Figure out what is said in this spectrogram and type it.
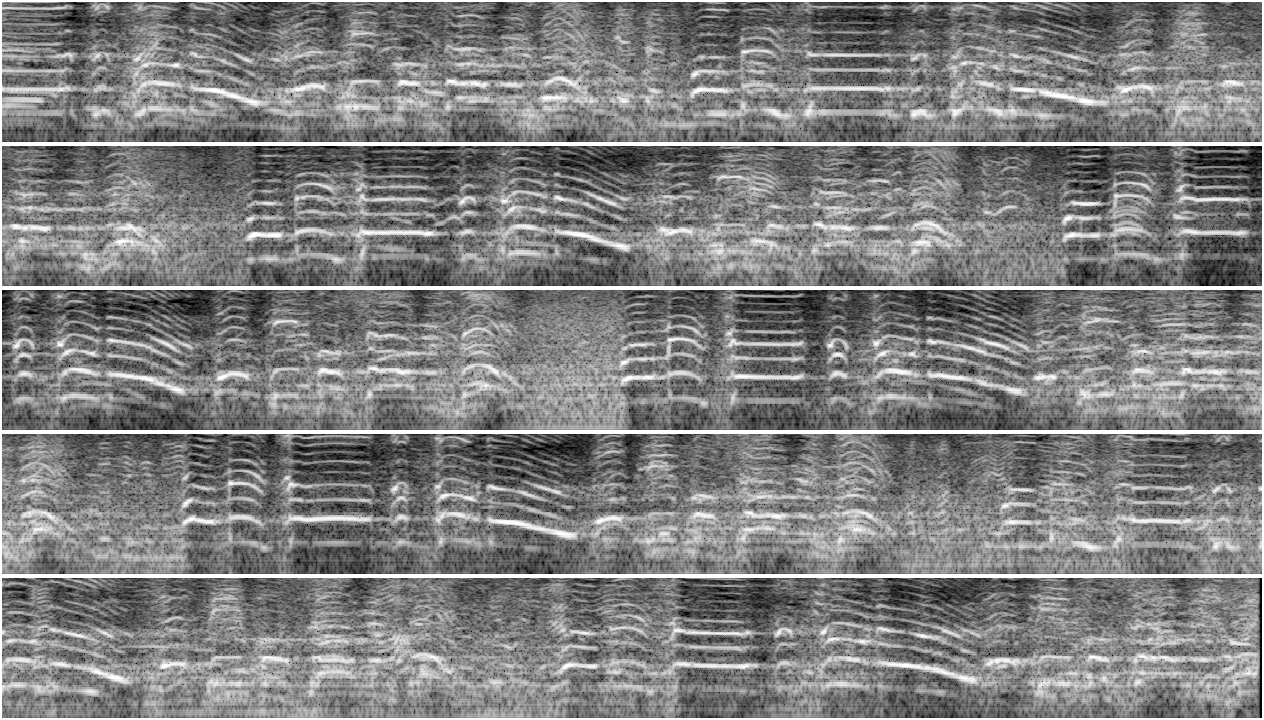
From Egypt to Tunis. The people shall resist. From Egypt to Tunis.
